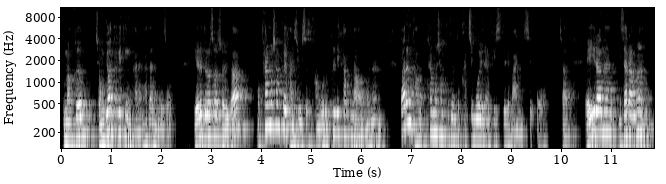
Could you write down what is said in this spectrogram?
그만큼 정교한 타겟팅이 가능하다는 거죠. 예를 들어서 저희가 어, 탈모 샴푸에 관심 있어서 광고를 클릭하고 나오면은 다른 강- 탈모 샴푸들도 같이 보여주는 케이스들이 많이 있을 거예요. 자, A라는 이 사람은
